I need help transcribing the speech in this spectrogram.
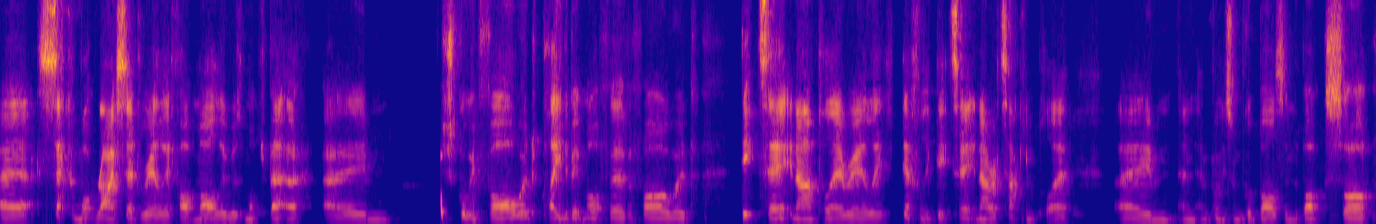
Uh, second, what Rice said, really, I thought Morley was much better. Um, just going forward, playing a bit more further forward, dictating our play, really, definitely dictating our attacking play, um, and, and putting some good balls in the box. So,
